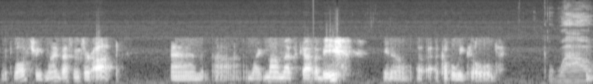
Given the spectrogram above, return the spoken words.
with Wall Street, my investments are up. And uh, I'm like, Mom, that's got to be, you know, a, a couple weeks old. Wow.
